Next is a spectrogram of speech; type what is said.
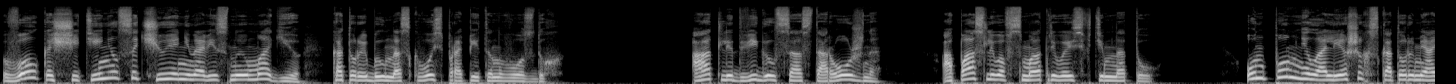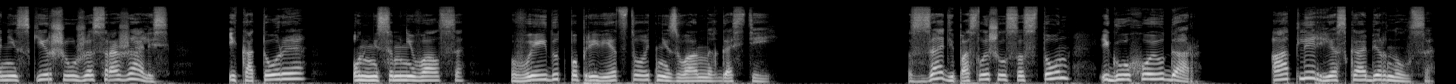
волк ощетинился, чуя ненавистную магию, которой был насквозь пропитан воздух. Атли двигался осторожно, опасливо всматриваясь в темноту. Он помнил о леших, с которыми они с Кирши уже сражались, и которые, он не сомневался, выйдут поприветствовать незваных гостей. Сзади послышался стон и глухой удар. Атли резко обернулся.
